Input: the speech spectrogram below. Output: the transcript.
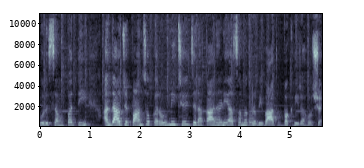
કુલ સંપત્તિ અંદાજે પાંચસો કરોડની છે, જેના કારણે આ સમગ્ર વિવાદ વકરી રહ્યો છે.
